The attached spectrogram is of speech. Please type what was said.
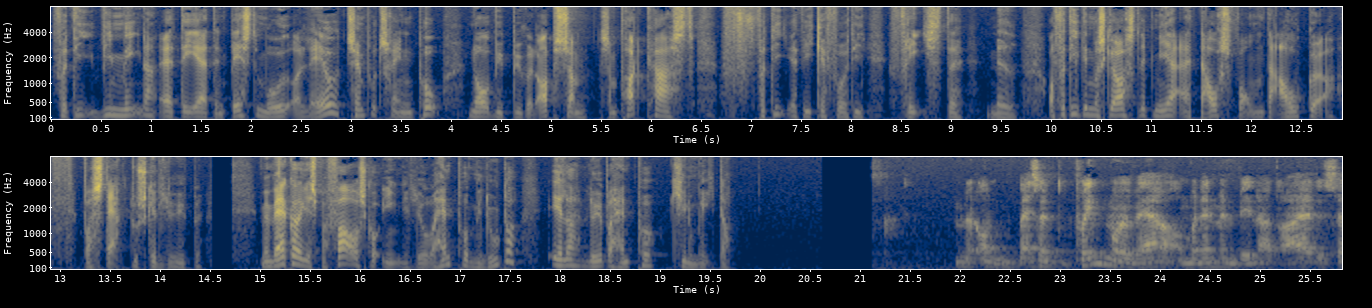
fordi vi mener, at det er den bedste måde at lave tempotræning på, når vi bygger det op som, som podcast, fordi at vi kan få de fleste med. Og fordi det måske også lidt mere er dagsformen, der afgør, hvor stærkt du skal løbe. Men hvad gør Jesper Favreskov egentlig? Løber han på minutter, eller løber han på kilometer? Om, altså, pointen må jo være, om hvordan man vender og drejer det, så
